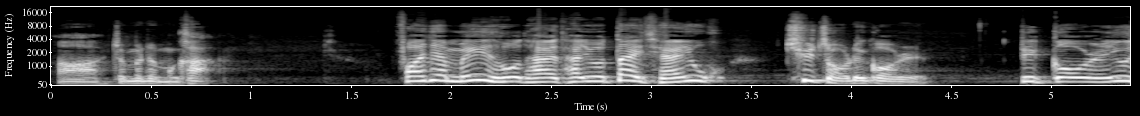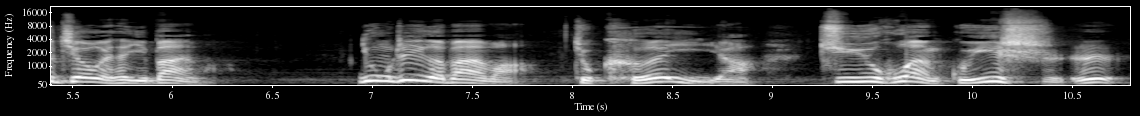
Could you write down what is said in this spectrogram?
啊，怎么怎么看？发现没投胎，他又带钱又去找这高人，这高人又教给他一办法，用这个办法就可以呀，拘唤鬼使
